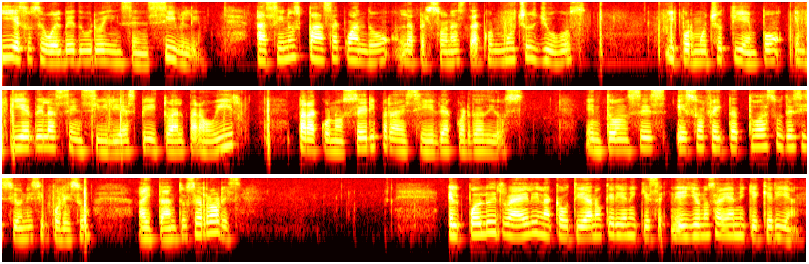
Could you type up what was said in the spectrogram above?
Y eso se vuelve duro e insensible. Así nos pasa cuando la persona está con muchos yugos y por mucho tiempo pierde la sensibilidad espiritual para oír, para conocer y para decidir de acuerdo a Dios. Entonces eso afecta todas sus decisiones y por eso hay tantos errores. El pueblo de Israel en la cautividad no quería ni que ellos no sabían ni qué querían.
